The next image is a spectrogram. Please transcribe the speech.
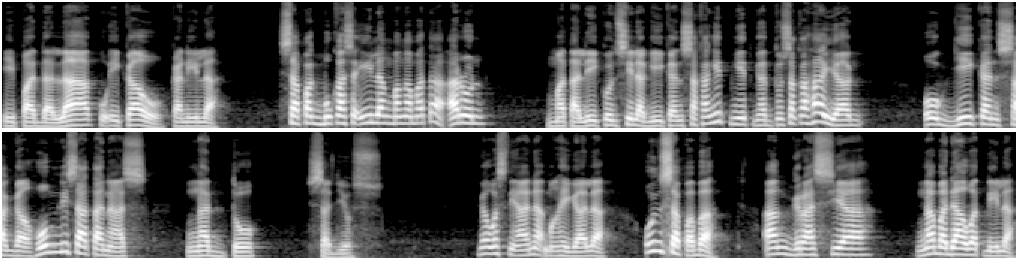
ipadala ko ikaw kanila sa pagbuka sa ilang mga mata aron matalikod sila gikan sa kangitngit ngadto sa kahayag o gikan sa gahom ni Satanas ngadto sa Dios. Gawas ni ana mga higala, unsa pa ba ang grasya nga madawat nila?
